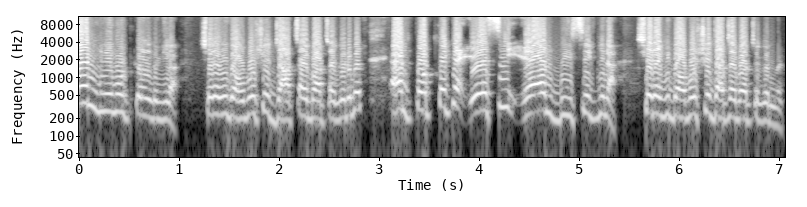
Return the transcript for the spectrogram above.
এন্ড রিমোট কন্ট্রোল কিনা, সেটা কিন্তু অবশ্যই যাচাই বাছাই করবেন। এন্ড প্রত্যেকটা এসি এন্ড বিসি কিনা, সেটা কিন্তু অবশ্যই যাচাই বাছাই করবেন।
